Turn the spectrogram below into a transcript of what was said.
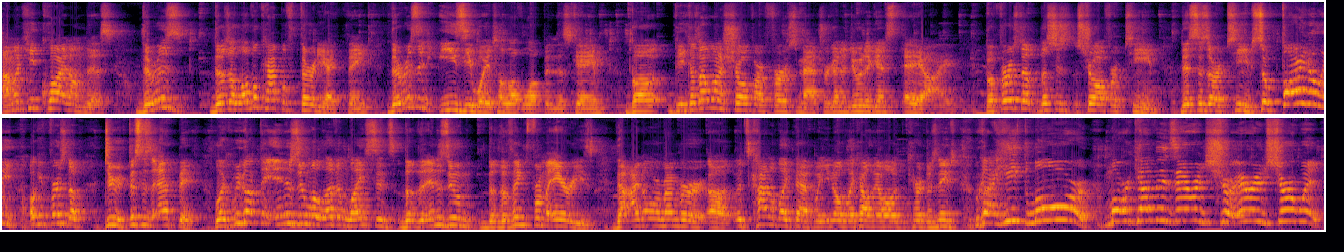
I'm gonna keep quiet on this. There is, there's a level cap of 30, I think. There is an easy way to level up in this game, but because I want to show off our first match, we're gonna do it against AI. But first up, let's just show off our team. This is our team. So finally, okay, first up, dude, this is epic. Like, we got the Inazuma 11 license, the, the Inazuma, the, the thing from Ares that I don't remember. Uh, it's kind of like that, but you know, like how they all have characters' names. We got Heath Moore, Mark Evans, Aaron, Sher Aaron Sherwood.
